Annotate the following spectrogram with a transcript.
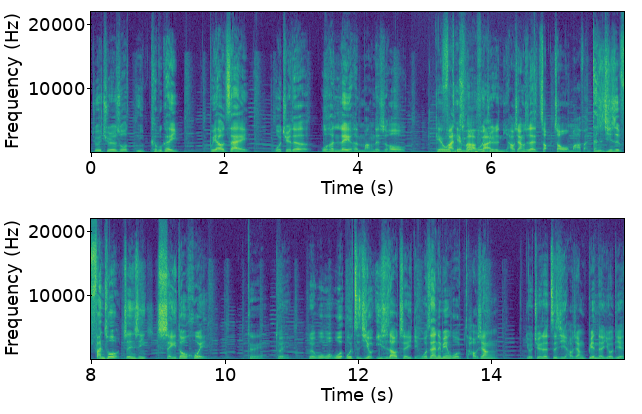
就会觉得说，你可不可以不要在我觉得我很累很忙的时候给我犯错？添麻烦我会觉得，你好像是在找找我麻烦，但是其实犯错这件事情谁都会，对，对，所以我我我我自己有意识到这一点。我在那边，我好像有觉得自己好像变得有点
